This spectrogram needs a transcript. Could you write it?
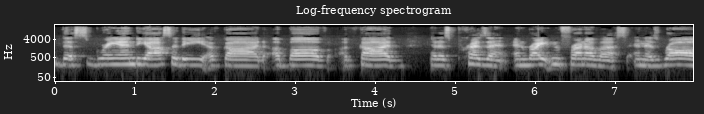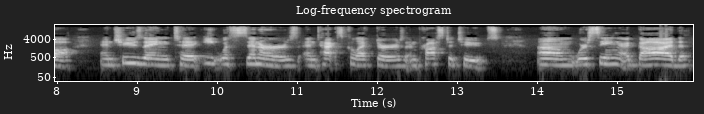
this grandiosity of God above a God that is present and right in front of us and is raw and choosing to eat with sinners and tax collectors and prostitutes. Um, we're seeing a God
